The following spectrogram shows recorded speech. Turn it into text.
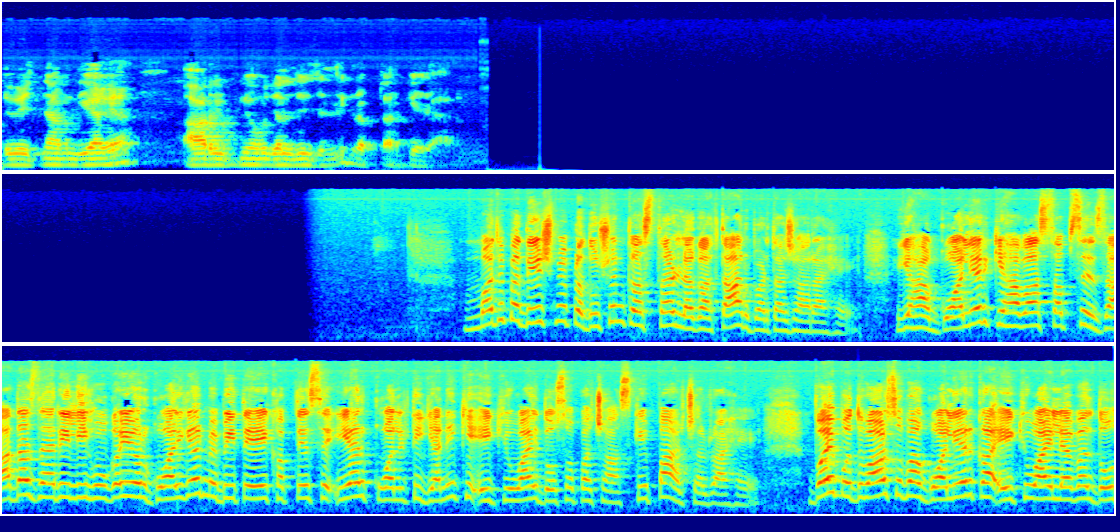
विवेचना में दिया गया। आरोपियों को जल्दी से जल्दी गिरफ़्तार किया जाएगा। मध्य प्रदेश में प्रदूषण का स्तर लगातार बढ़ता जा रहा है। यहाँ ग्वालियर की हवा सबसे ज़्यादा जहरीली हो गई और ग्वालियर में बीते एक हफ़्ते से एयर क्वालिटी यानी कि एक यू आई के पार चल रहा है। वही बुधवार सुबह ग्वालियर का एक लेवल दो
